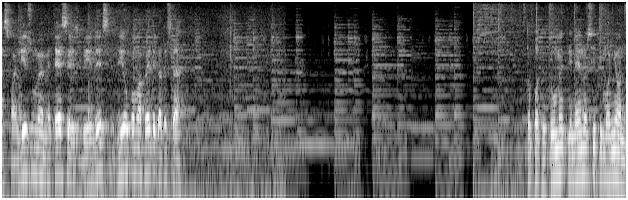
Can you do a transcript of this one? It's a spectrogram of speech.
Ασφαλίζουμε με 4 βίδες 2,5 εκατοστά. Τοποθετούμε την ένωση τιμονιών.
